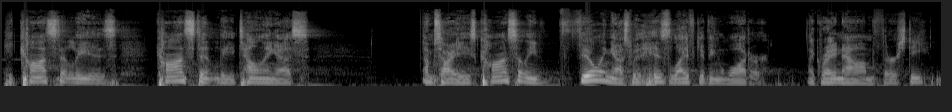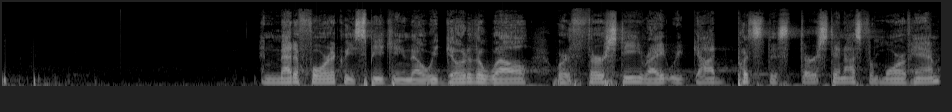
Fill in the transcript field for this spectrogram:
He constantly is constantly telling us I'm sorry, he's constantly filling us with his life giving water. Like right now, I'm thirsty. And metaphorically speaking, though, we go to the well, we're thirsty, right? We, God puts this thirst in us for more of Him.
